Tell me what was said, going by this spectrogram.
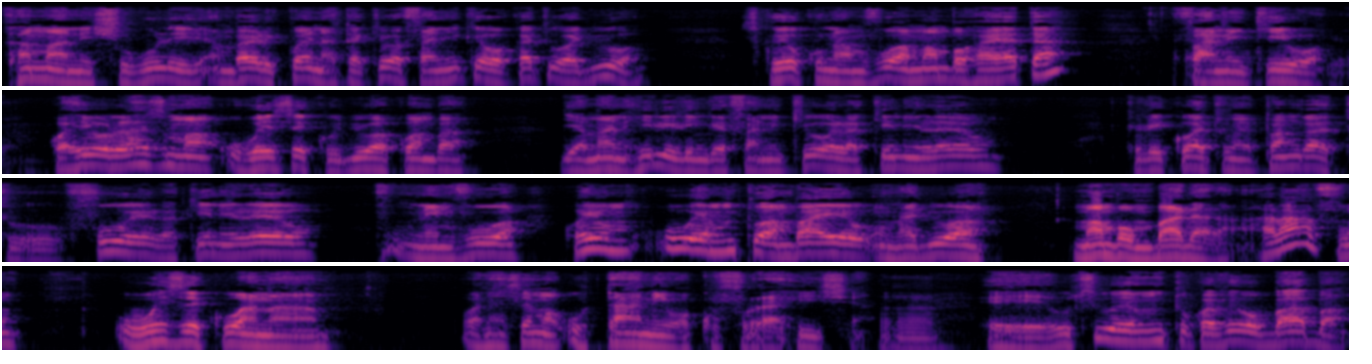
kama ni shughuli ambayo ilikuwa inatakiwa ifanyike wakati wa jua siku hiyo kuna mvua mambo hayatafanikiwa. Kwa hiyo lazima uweze kujua kwamba jamani hili lingefanikiwa lakini leo tulikuwa tumepanga tufue lakini leo ni mvua. Kwa hiyo uwe mtu ambaye unajua mambo mbadala halafu uweze kuwa na wanasema utani wa kufurahisha. Mm. e, usiwe mtu kwa vile ubaba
